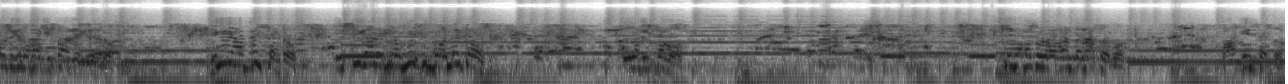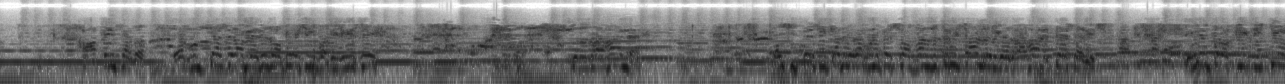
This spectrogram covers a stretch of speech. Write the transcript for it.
είναι μια ντροπιάζω και το Πακιστάν δεν ξέρω. Είναι απίστευτο. Τους είχαν εγκλωβίσει πολίτες. Δεν το πιστεύω. Κοίτα πώς το τραβάνε τον άνθρωπο. Απίστευτο. Απίστευτο. Έχουν πιάσει ένα παιδί το οποίο έχει υποτιμήσει και το τραβάνε. Έχει πέσει κάτι που έχουν πέσει πάνω σε τρεις άλλους και τραβάνε τέσσερις. Είναι προκλητική.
